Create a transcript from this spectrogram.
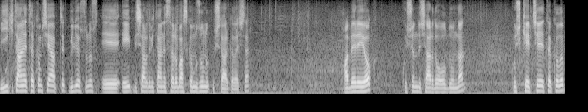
Bir iki tane takım şey yaptık. Biliyorsunuz e, Eyüp dışarıda bir tane sarı baskamızı unutmuştu arkadaşlar. Haberi yok. Kuşun dışarıda olduğundan. Kuş kepçeye takılıp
